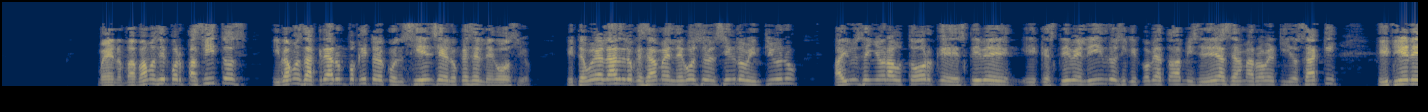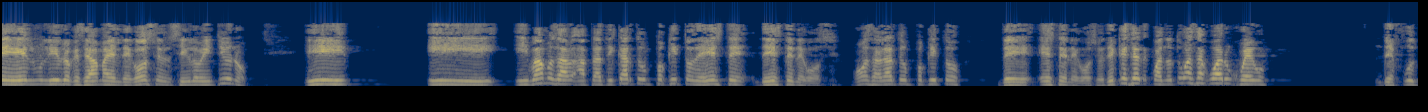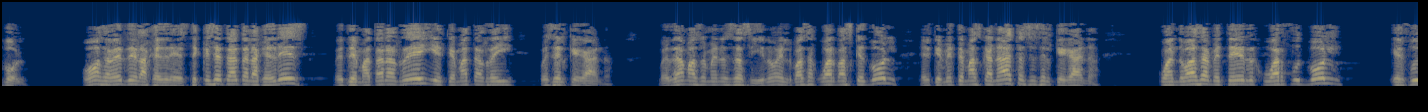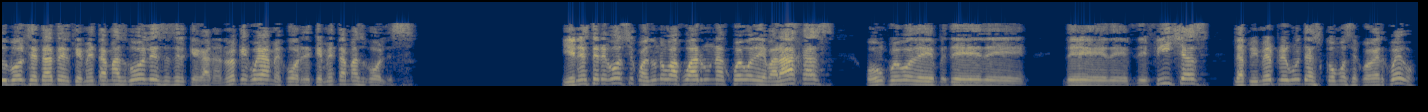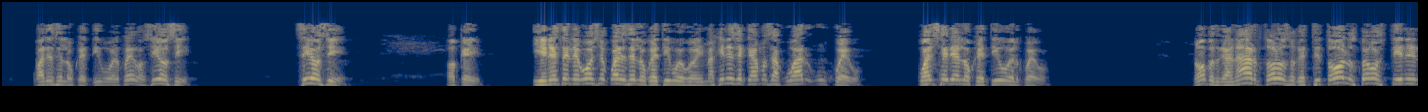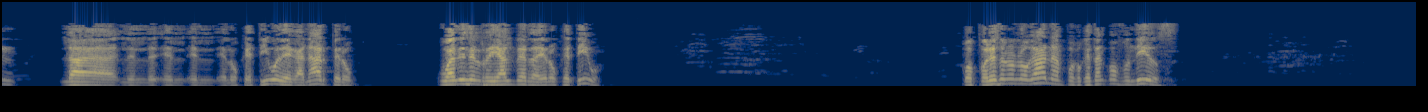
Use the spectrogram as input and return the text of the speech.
bueno, va- vamos a ir por pasitos y vamos a crear un poquito de conciencia de lo que es el negocio. Y te voy a hablar de lo que se llama el negocio del siglo XXI. Hay un señor autor que escribe, y que escribe libros y que copia todas mis ideas, se llama Robert Kiyosaki, y tiene él un libro que se llama El negocio del siglo XXI. Y, y, y vamos a, platicarte un poquito de este, de este negocio. Vamos a hablarte un poquito de este negocio. De qué se, cuando tú vas a jugar un juego de fútbol, vamos a ver del ajedrez. ¿De qué se trata el ajedrez? Pues de matar al rey y el que mata al rey, pues es el que gana. ¿Verdad? Más o menos es así, ¿no? El, vas a jugar básquetbol, el que mete más canastas es el que gana. Cuando vas a meter, jugar fútbol, el fútbol se trata del que meta más goles es el que gana. No el que juega mejor, el que meta más goles. Y en este negocio, cuando uno va a jugar un juego de barajas o un juego de, de, de, de, fichas, la primera pregunta es cómo se juega el juego. ¿Cuál es el objetivo del juego? ¿Sí o sí? ¿Sí o sí? Ok. Y en este negocio, ¿cuál es el objetivo del juego? Imagínense que vamos a jugar un juego. ¿Cuál sería el objetivo del juego? No, pues ganar. Todos los objetivos, todos los juegos tienen el objetivo de ganar, pero ¿cuál es el real verdadero objetivo? Pues por eso no lo ganan, pues porque están confundidos.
